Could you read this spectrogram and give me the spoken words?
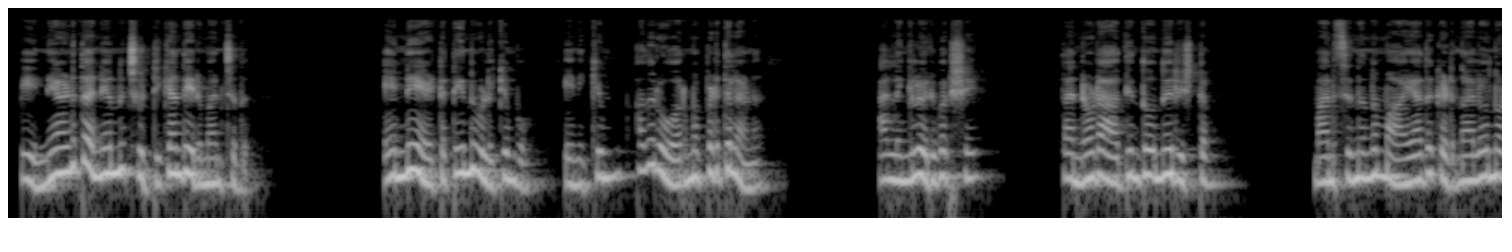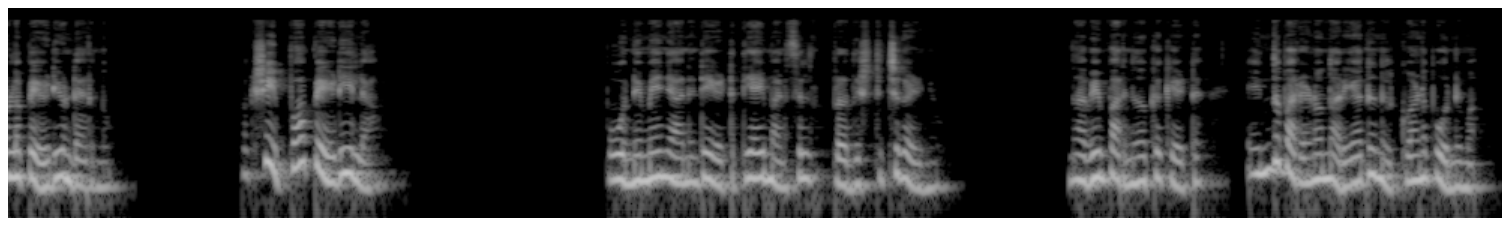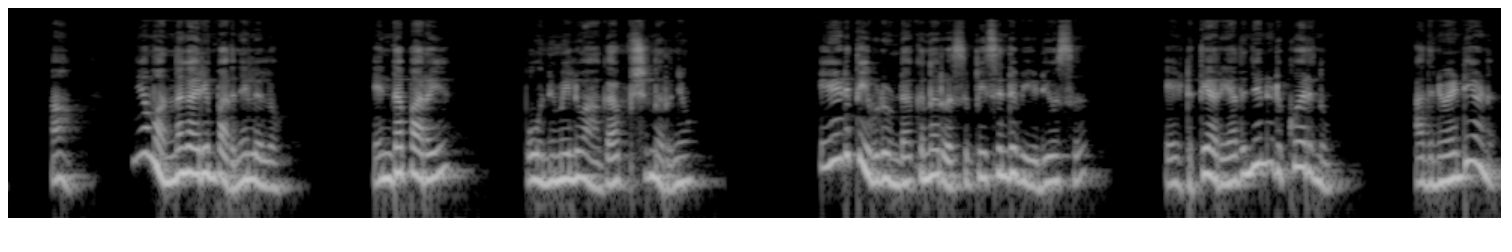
പിന്നെയാണ് തന്നെ ഒന്ന് ചുറ്റിക്കാൻ തീരുമാനിച്ചത്. എന്നെ ഏട്ടത്തിന്ന് വിളിക്കുമ്പോൾ എനിക്കും അതൊരു ഓർമ്മപ്പെടുത്തലാണ്. അല്ലെങ്കിൽ ഒരുപക്ഷെ തന്നോട് ആദ്യം തോന്നിയൊരിഷ്ടം. മനസ്സിൽ നിന്നും മായാതെ കിടന്നാലോ എന്നുള്ള പേടിയുണ്ടായിരുന്നു. പക്ഷെ ഇപ്പോൾ ആ പേടിയില്ല. പൂർണിമയെ ഞാൻ എന്റെ ഏട്ടത്തിയായി മനസ്സിൽ പ്രതിഷ്ഠിച്ചു കഴിഞ്ഞു. നവീൻ പറഞ്ഞതൊക്കെ കേട്ട് എന്തു പറയണമെന്നറിയാതെ നിൽക്കുവാണ് പൂർണിമ. ആ ഞാൻ വന്ന കാര്യം പറഞ്ഞില്ലല്ലോ. എന്താ പറയ? പൂർണിമയിലും ആകാംക്ഷ നിറഞ്ഞു. ഏടത്തി ഇവിടെ ഉണ്ടാക്കുന്ന റെസിപ്പീസിന്റെ വീഡിയോസ് ഏട്ടത്തി അറിയാതെ ഞാൻ എടുക്കുമായിരുന്നു അതിനുവേണ്ടിയാണ്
